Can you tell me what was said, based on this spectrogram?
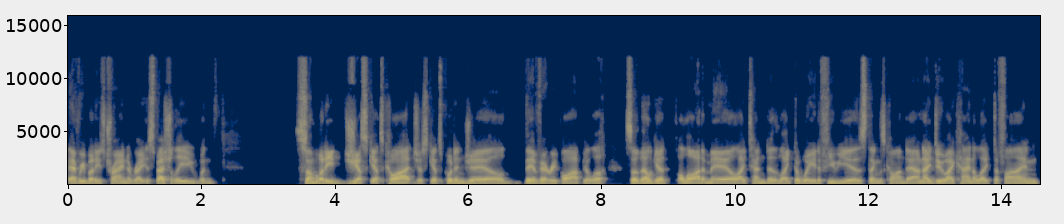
everybody's trying to write especially when somebody just gets caught just gets put in jail they're very popular. So they'll get a lot of mail. I tend to like to wait a few years things calm down. I do i kind of like to find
